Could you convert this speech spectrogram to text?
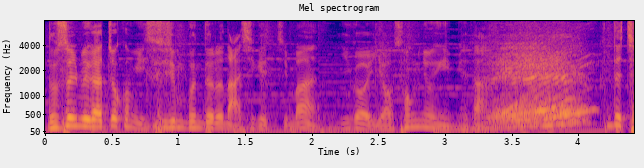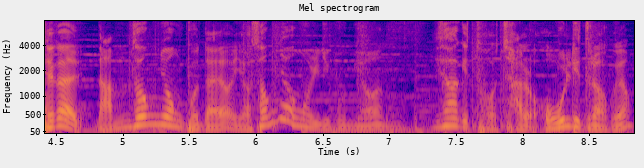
눈썰미가 조금 있으신 분들은 아시겠지만 이거 여성용입니다. 근데 제가 남성용보다요 여성용을 입으면 이상하게 더 잘 어울리더라고요.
